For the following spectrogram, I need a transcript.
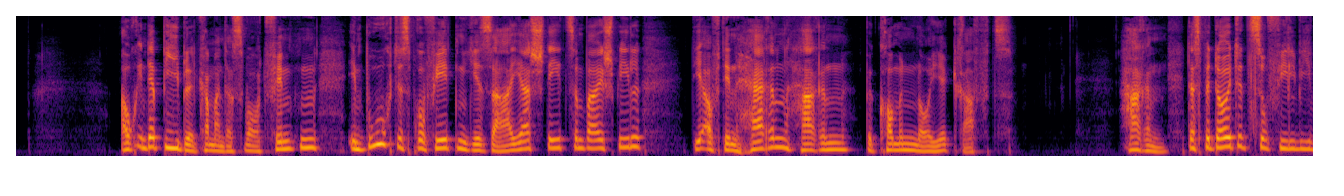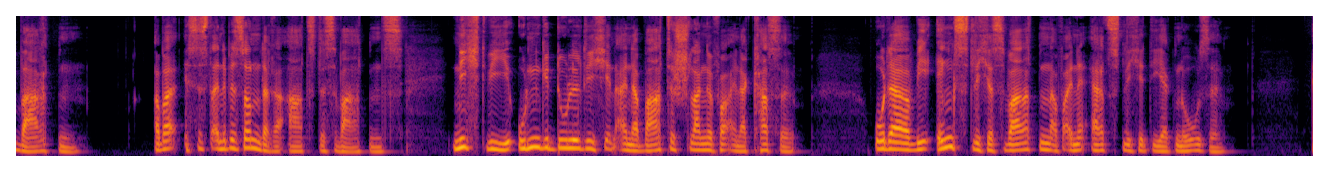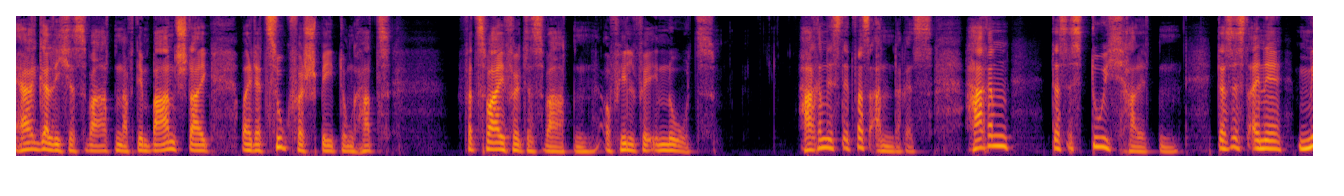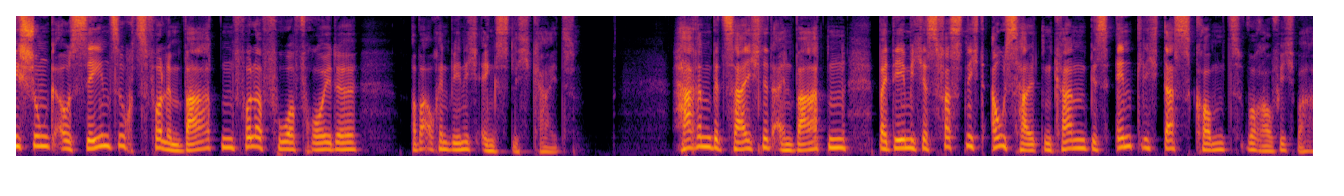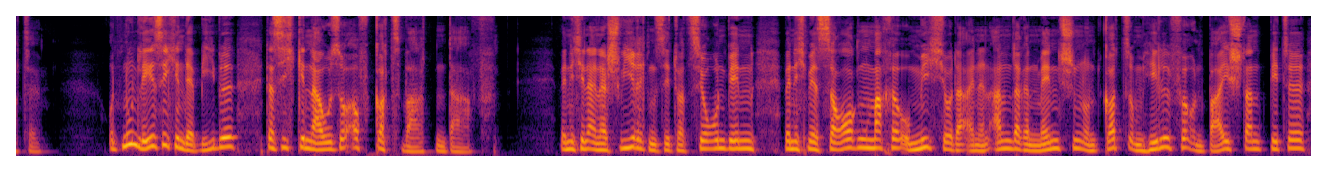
Auch in der Bibel kann man das Wort finden. Im Buch des Propheten Jesaja steht zum Beispiel, die auf den Herrn harren, bekommen neue Kraft. Harren, das bedeutet so viel wie warten. Aber es ist eine besondere Art des Wartens, nicht wie ungeduldig in einer Warteschlange vor einer Kasse oder wie ängstliches Warten auf eine ärztliche Diagnose, ärgerliches Warten auf dem Bahnsteig, weil der Zug Verspätung hat, verzweifeltes Warten auf Hilfe in Not. Harren ist etwas anderes. Harren das ist Durchhalten. Das ist eine Mischung aus sehnsuchtsvollem Warten, voller Vorfreude, aber auch ein wenig Ängstlichkeit. Harren bezeichnet ein Warten, bei dem ich es fast nicht aushalten kann, bis endlich das kommt, worauf ich warte. Und nun lese ich in der Bibel, dass ich genauso auf Gott warten darf. Wenn ich in einer schwierigen Situation bin, wenn ich mir Sorgen mache um mich oder einen anderen Menschen und Gott um Hilfe und Beistand bitte,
